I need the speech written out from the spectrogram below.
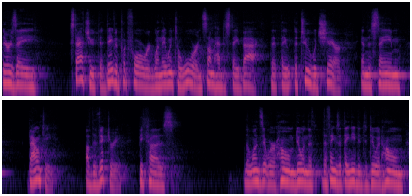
there's a statute that David put forward when they went to war and some had to stay back, that they, the two would share in the same bounty of the victory because the ones that were home doing the, the things that they needed to do at home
